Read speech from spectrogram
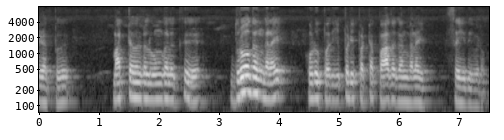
இழப்பு மற்றவர்கள் உங்களுக்கு துரோகங்களை கொடுப்பது இப்படிப்பட்ட பாதகங்களை செய்துவிடும்.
